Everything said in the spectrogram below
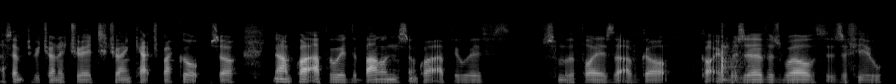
I seemed to be trying to trade to try and catch back up. So now I'm quite happy with the balance. I'm quite happy with some of the players that I've got got in reserve as well. There's a few,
